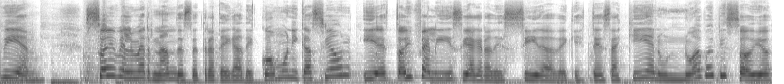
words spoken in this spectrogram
bien? Soy Belma Hernández, estratega de comunicación, y estoy feliz y agradecida de que estés aquí en un nuevo episodio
